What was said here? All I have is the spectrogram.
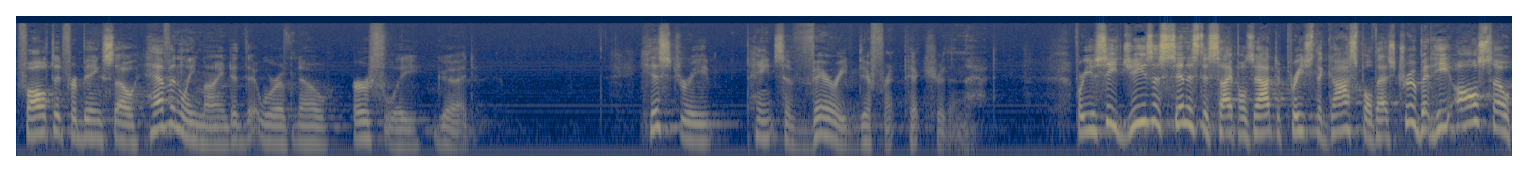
Faulted for being so heavenly minded that we're of no earthly good. History paints a very different picture than that. For you see, Jesus sent his disciples out to preach the gospel, that's true, but he also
